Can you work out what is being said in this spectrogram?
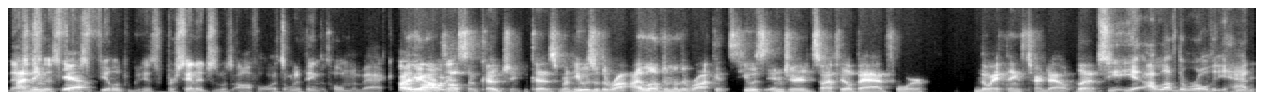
That's I think- his, yeah. his field his percentages was awful. That's the only thing that's holding him back. Oh, I think yeah, I also coaching because when he was with the Rock, I loved him with the Rockets. He was injured, so I feel bad for the way things turned out. But See, yeah, I love the role that he had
